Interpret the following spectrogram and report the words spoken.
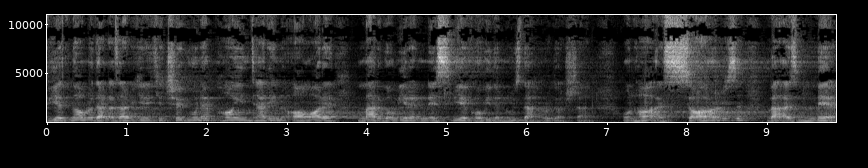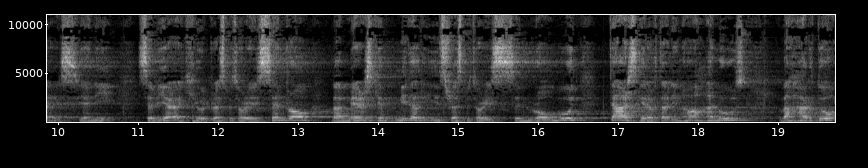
ویتنام رو در نظر بگیرید که چگونه پایین ترین آمار مرگ و میر نسبی کووید 19 رو داشتن. اونها از سارز و از مرز یعنی Severe Acute Respiratory Syndrome و مرز که Middle East Respiratory Syndrome بود درس گرفتن. اینها هنوز و هر دو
